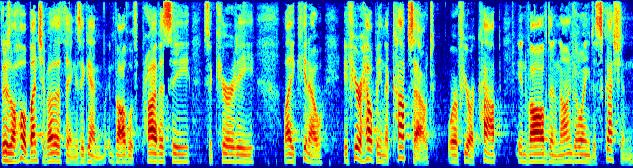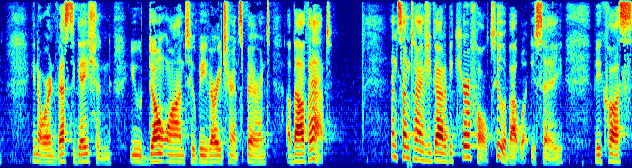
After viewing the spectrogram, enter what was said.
There's a whole bunch of other things, again, involved with privacy, security. Like, you know, if you're helping the cops out, or if you're a cop involved in an ongoing discussion, you know, or investigation, you don't want to be very transparent about that. And sometimes you got to be careful too about what you say, because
